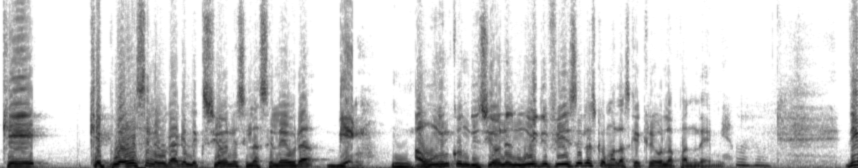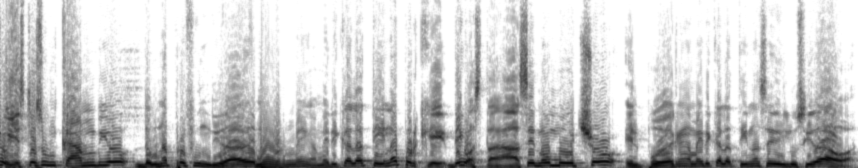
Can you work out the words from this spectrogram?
que, que puede celebrar elecciones y las celebra bien, mm. aún en condiciones muy difíciles como las que creó la pandemia. Digo, y esto es un cambio de una profundidad enorme en América Latina, porque, digo, hasta hace no mucho el poder en América Latina se dilucidaba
